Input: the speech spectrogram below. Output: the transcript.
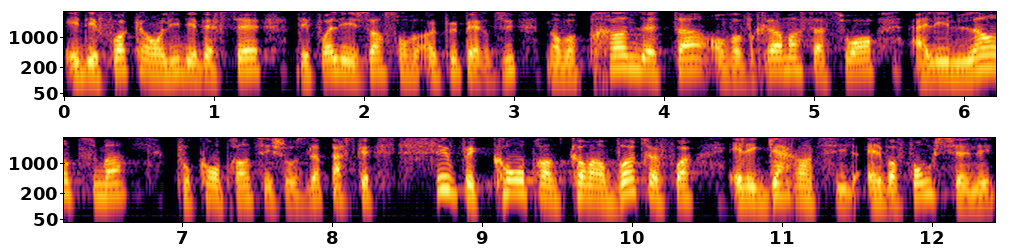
et des fois, quand on lit des versets, des fois, les gens sont un peu perdus, mais on va prendre le temps, on va vraiment s'asseoir, aller lentement pour comprendre ces choses-là. Parce que si vous pouvez comprendre comment votre foi, elle est garantie, elle va fonctionner,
